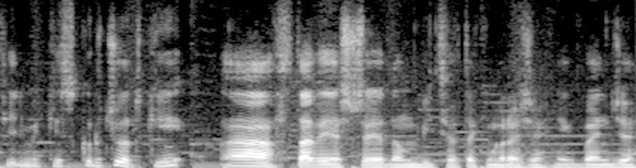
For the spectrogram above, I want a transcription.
filmik jest króciutki. A, wstawię jeszcze jedną bitwę w takim razie. Niech będzie.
